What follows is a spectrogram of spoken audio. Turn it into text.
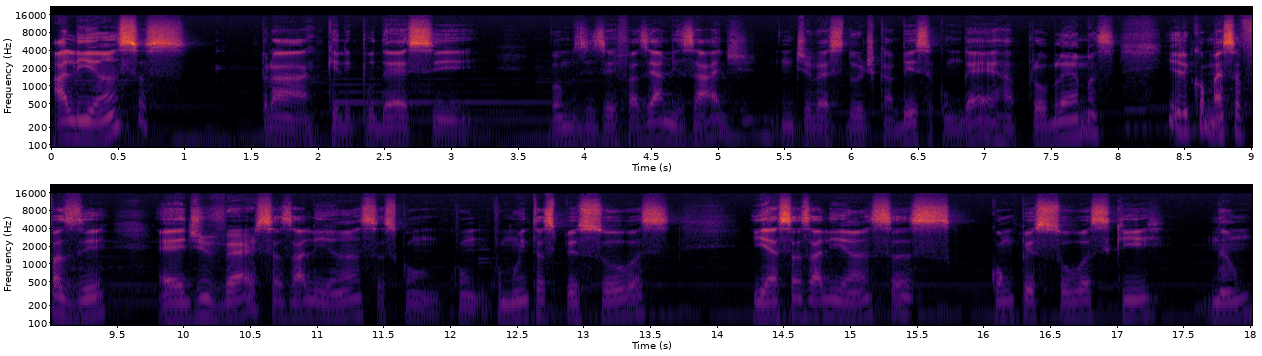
alianças para que ele pudesse, vamos dizer, fazer amizade, não tivesse dor de cabeça com guerra, problemas, e ele começa a fazer é, diversas alianças com, com, com muitas pessoas, e essas alianças com pessoas que não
